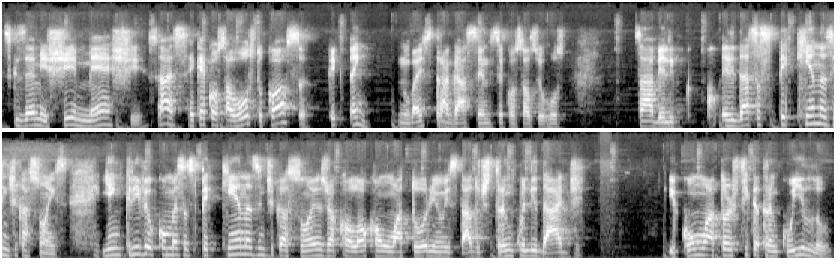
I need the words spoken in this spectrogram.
Se quiser mexer, mexe. Ah, você quer coçar o rosto? Coça. O que, que tem? Não vai estragar a cena se você coçar o seu rosto. Sabe? Ele, ele dá essas pequenas indicações. E é incrível como essas pequenas indicações já colocam o ator em um estado de tranquilidade e como o ator fica tranquilo,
